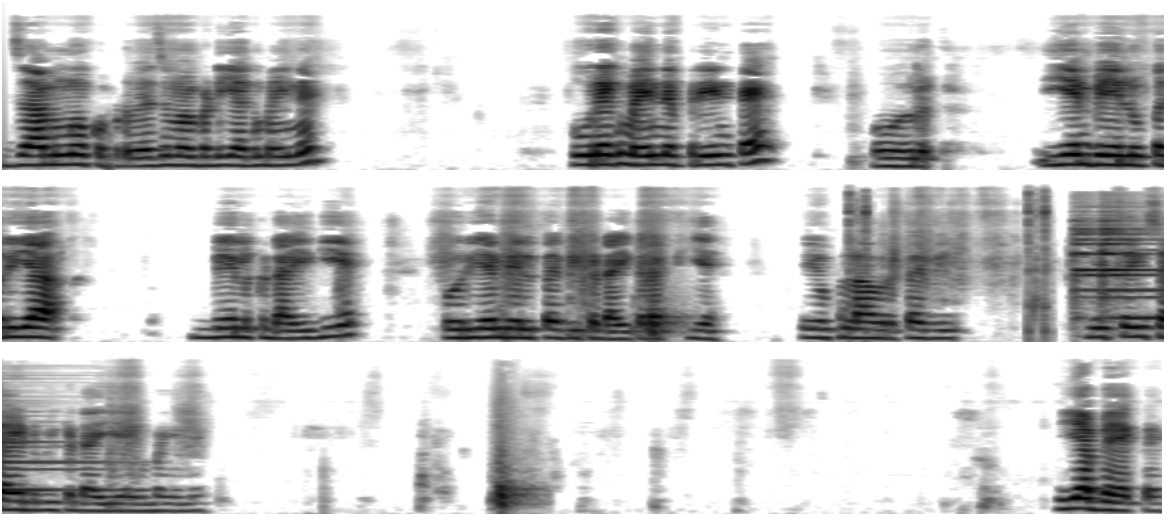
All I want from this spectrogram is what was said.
जामुंगो कपड़ो है, जमा बढ़िया महीने पूरे महीने प्रिंट है और ये बेल ऊपर या बेल कढ़ाई की है, और ये बेल पे भी कढ़ाई कर रखी है। ये फ्लावर पे भी नीचे ही साइड भी कढ़ाई है महीने। यह बैक है।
